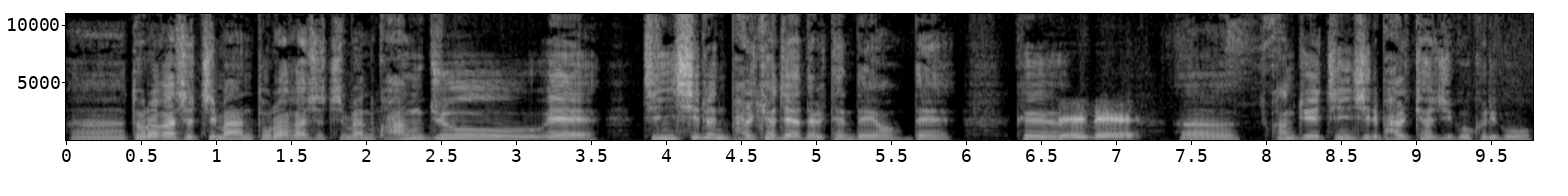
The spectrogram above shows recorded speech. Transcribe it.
아, 돌아가셨지만 돌아가셨지만 광주의 진실은 밝혀져야 될 텐데요. 네, 그 네네. 어, 광주의 진실이 밝혀지고 그리고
